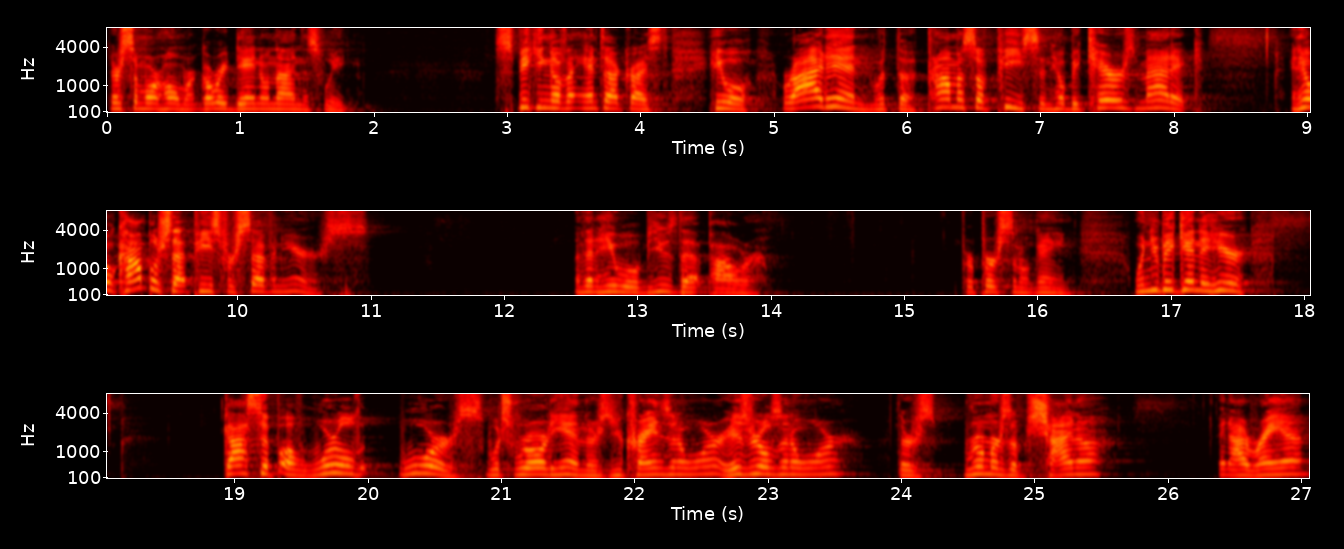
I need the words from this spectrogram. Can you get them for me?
There's some more homework. Go read Daniel 9 this week. Speaking of the Antichrist, he will ride in with the promise of peace and he'll be charismatic and he'll accomplish that peace for seven years. And then he will abuse that power for personal gain. When you begin to hear gossip of world wars, which we're already in, there's Ukraine's in a war, Israel's in a war, there's rumors of China and Iran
